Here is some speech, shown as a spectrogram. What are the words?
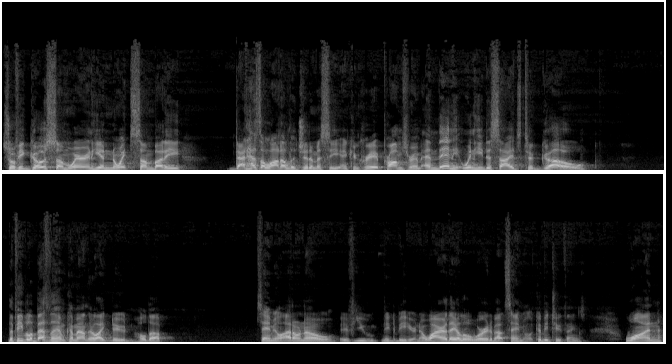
So if he goes somewhere and he anoints somebody that has a lot of legitimacy and can create problems for him. And then when he decides to go, the people of Bethlehem come out and they're like, dude, hold up. Samuel, I don't know if you need to be here. Now, why are they a little worried about Samuel? It could be two things. One,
